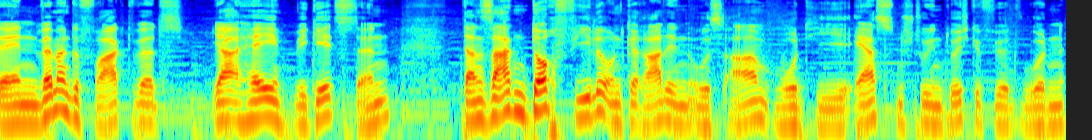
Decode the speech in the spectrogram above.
Denn wenn man gefragt wird, ja, hey, wie geht's denn? Dann sagen doch viele, und gerade in den USA, wo die ersten Studien durchgeführt wurden,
